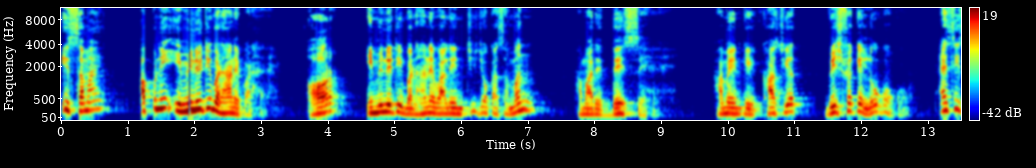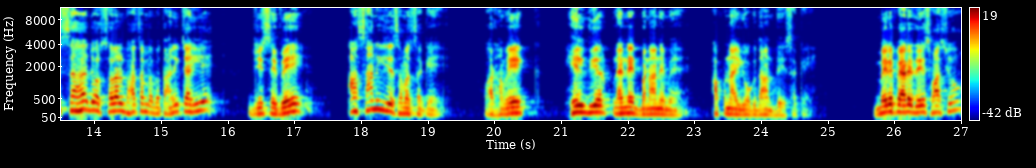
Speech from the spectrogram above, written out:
इस समय अपनी इम्यूनिटी बढ़ाने पर है और इम्यूनिटी बढ़ाने वाली इन चीज़ों का संबंध हमारे देश से है। हमें इनकी खासियत विश्व के लोगों को ऐसी सहज और सरल भाषा में बतानी चाहिए, जिससे वे आसानी से समझ सके और हम एक हेल्दियर प्लेनेट बनाने में अपना योगदान दे सकें। मेरे प्यारे देशवासियों,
